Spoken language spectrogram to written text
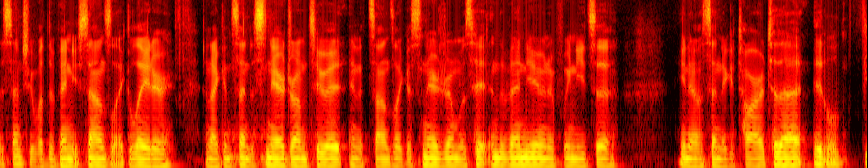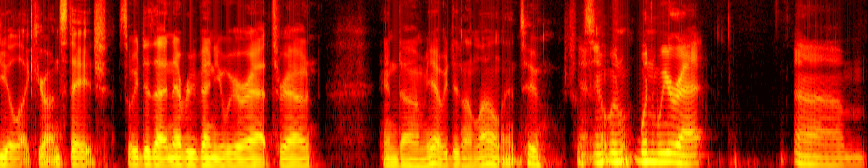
essentially what the venue sounds like later, and I can send a snare drum to it, and it sounds like a snare drum was hit in the venue, and if we need to you know, send a guitar to that, it'll feel like you're on stage. So we did that in every venue we were at throughout. And um, yeah, we did it on La La Land too. Yeah, and when, when we were at um,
